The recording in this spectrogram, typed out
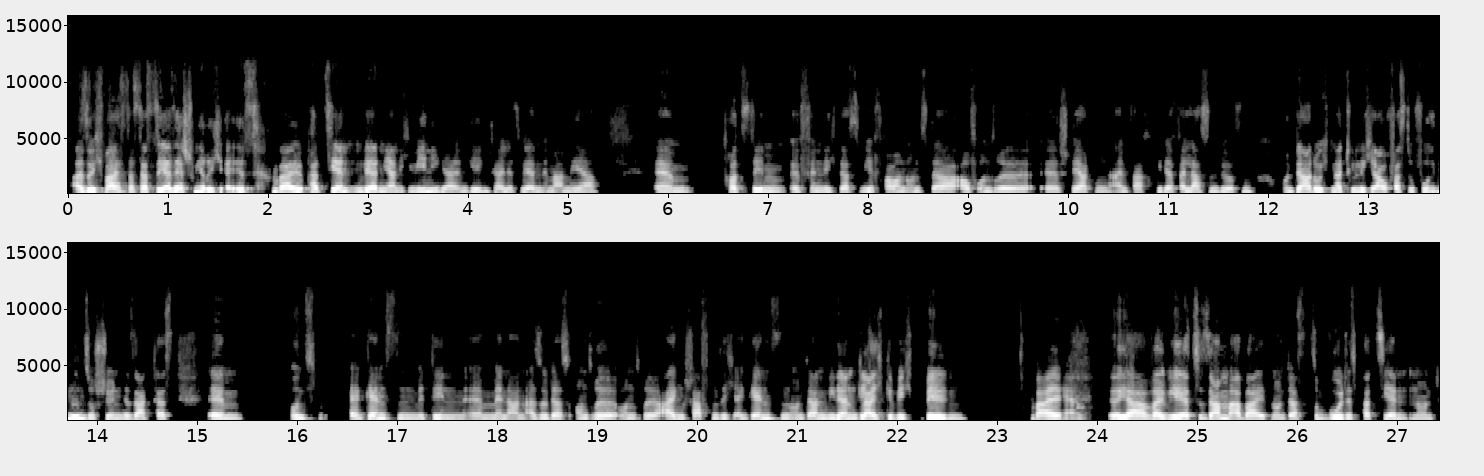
Also ich weiß, dass das sehr, sehr schwierig ist, weil Patienten werden ja nicht weniger, im Gegenteil, es werden immer mehr. Ähm, trotzdem äh, finde ich, dass wir Frauen uns da auf unsere äh, Stärken einfach wieder verlassen dürfen und dadurch natürlich auch, was du vorhin so schön gesagt hast, ähm, uns ergänzen mit den äh, Männern. Also dass unsere, unsere Eigenschaften sich ergänzen und dann wieder ein Gleichgewicht bilden weil ja. Äh, ja. weil wir ja zusammenarbeiten und das zum Wohl des Patienten und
